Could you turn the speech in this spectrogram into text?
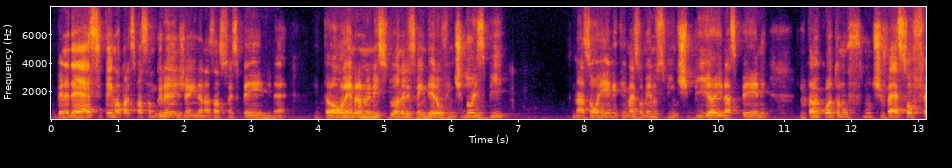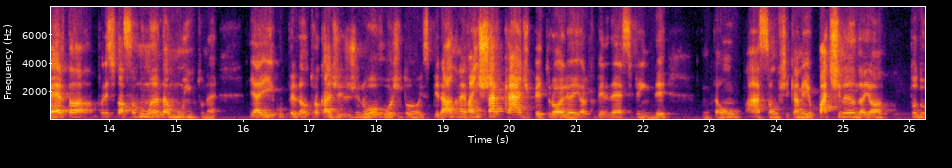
o BNDES tem uma participação grande ainda nas ações PM, né? Então, lembra, no início do ano eles venderam 22 bi nas ON, tem mais ou menos 20 bi aí nas PN. Então, enquanto não, não tiver essa oferta, a preço da ação não anda muito, né? E aí, com perdão, trocadilho de novo, hoje estou inspirado, né? Vai encharcar de petróleo aí, a hora que o BNDES vender. Então, a ação fica meio patinando aí, ó, tudo.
